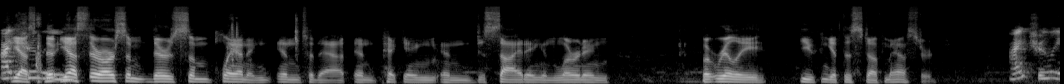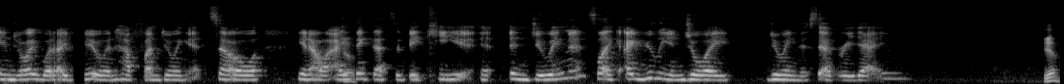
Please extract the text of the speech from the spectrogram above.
I yes, truly, there, yes, there are some there's some planning into that and picking and deciding and learning, but really you can get this stuff mastered. I truly enjoy what I do and have fun doing it. So, you know, I Yeah. think that's a big key in, in doing this. Like, I really enjoy doing this every day. Yeah,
